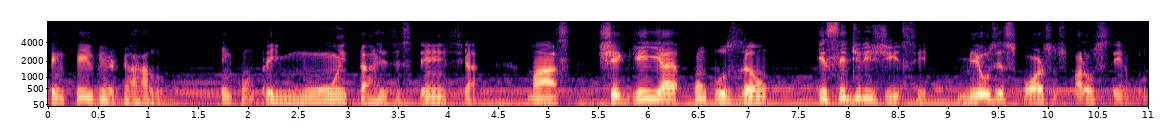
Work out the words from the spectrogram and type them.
Tentei vergá-lo. Encontrei muita resistência, mas cheguei à conclusão que se dirigisse meus esforços para o centro,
